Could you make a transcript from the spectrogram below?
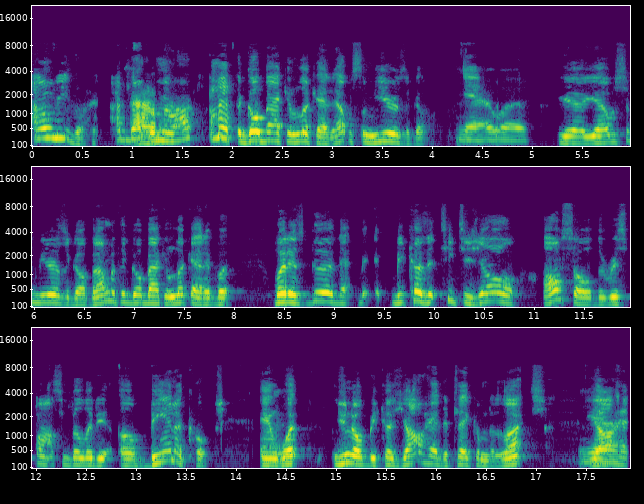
I don't either. I don't, I don't remember. I, am gonna have to go back and look at it. That was some years ago. Yeah, it was. Yeah, yeah, it was some years ago. But I'm gonna have to go back and look at it. But but it's good that because it teaches y'all also the responsibility of being a coach and what you know because y'all had to take them to lunch. Yeah. Y'all had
